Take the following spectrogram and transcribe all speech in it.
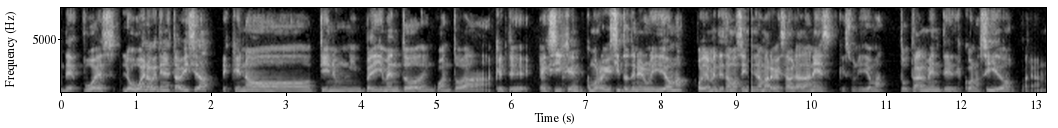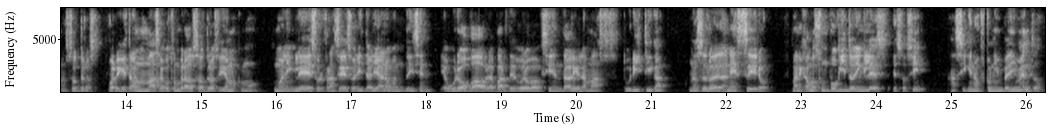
Después, lo bueno que tiene esta visa es que no tiene un impedimento en cuanto a que te exigen como requisito tener un idioma. Obviamente estamos en Dinamarca y se habla danés, que es un idioma totalmente desconocido para nosotros, por ahí que estamos más acostumbrados a otros idiomas como, el inglés o el francés o el italiano, cuando te dicen Europa o la parte de Europa occidental, que es la más turística. Nosotros de danés cero. Manejamos un poquito de inglés, eso sí, así que no fue un impedimento.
